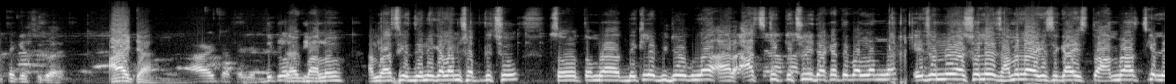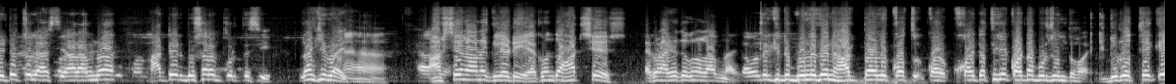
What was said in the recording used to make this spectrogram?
থেকে শুরু হয়। আড়াইটা। আড়াইটা থেকে। যাক ভালো। আমরা আজকে জেনে গেলাম সবকিছু। তো তোমরা দেখলে ভিডিওগুলা আর আজকে কিছুই দেখাতে পারলাম না। এই জন্য আসলে ঝামেলা হয়ে গেছে গাইস তো আমরা আজকে লেটে চলে আসছি আর আমরা হাটের দোষারোপ করতেছি। নাকি ভাই? হ্যাঁ হ্যাঁ। আসছেন অনেক লেটে এখন তো হাট শেষ এখন আসে তো কোনো লাভ নাই। আমাদের কিন্তু বলে দেন হাট তাহলে কত কয়টা থেকে কয়টা পর্যন্ত হয়? দুটো থেকে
